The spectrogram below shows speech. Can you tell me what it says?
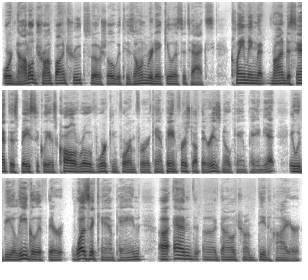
or Donald Trump on Truth Social with his own ridiculous attacks, claiming that Ron DeSantis basically has Karl Rove working for him for a campaign. First off, there is no campaign yet. It would be illegal if there was a campaign. Uh, and uh, Donald Trump did hire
